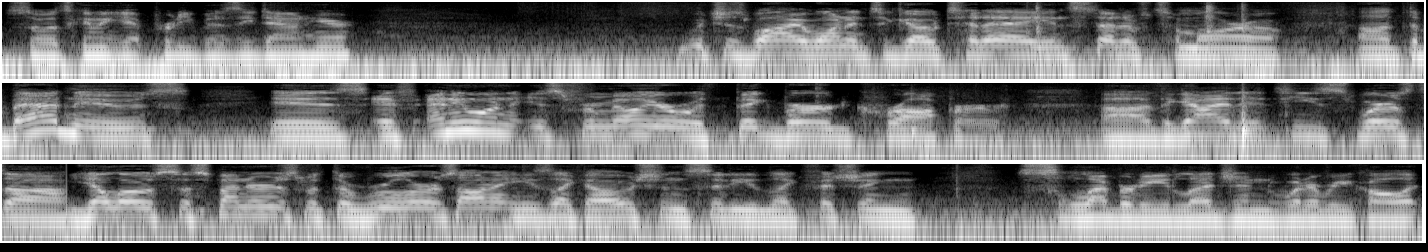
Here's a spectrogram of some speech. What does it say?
so it's going to get pretty busy down here. Which is why I wanted to go today instead of tomorrow. Uh, the bad news is if anyone is familiar with Big Bird Cropper, uh, the guy that he's wears the yellow suspenders with the rulers on it, he's like a Ocean City like fishing celebrity legend, whatever you call it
